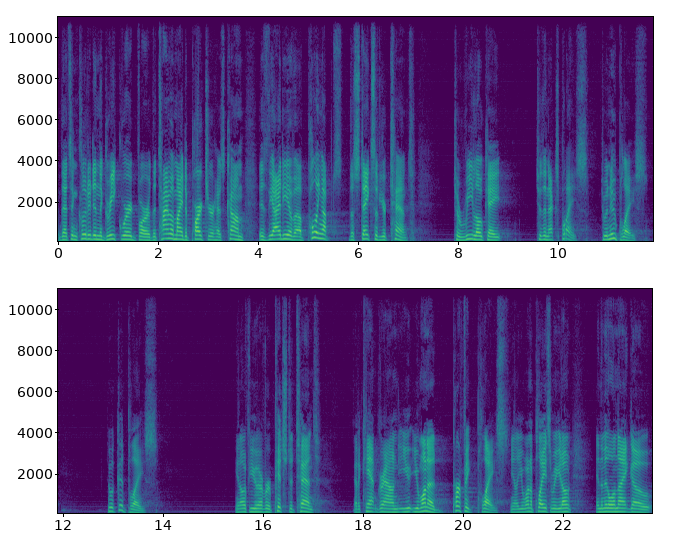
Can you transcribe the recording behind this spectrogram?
that's included in the Greek word for the time of my departure has come is the idea of uh, pulling up the stakes of your tent to relocate to the next place, to a new place, to a good place. You know, if you ever pitched a tent at a campground, you, you want a perfect place. You know, you want a place where you don't in the middle of the night go,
